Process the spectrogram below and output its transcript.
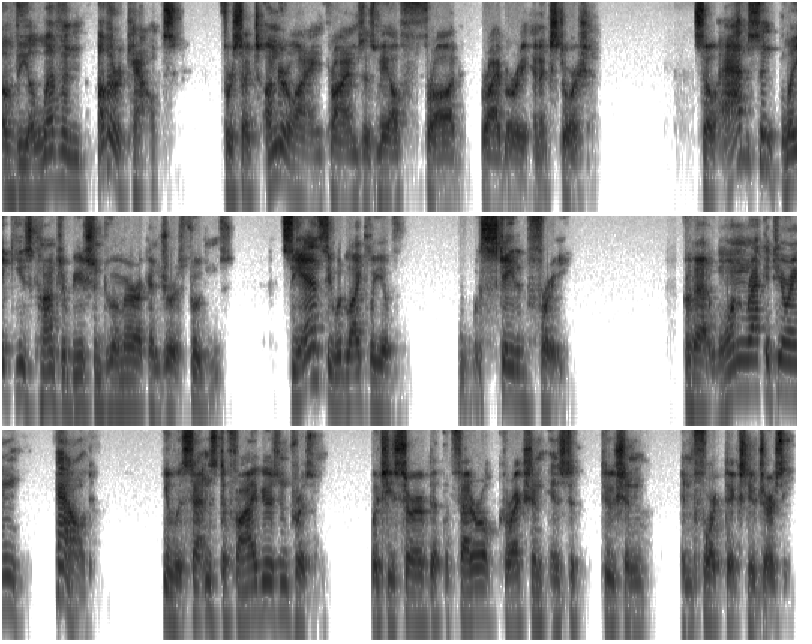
of the 11 other counts for such underlying crimes as mail fraud, bribery, and extortion. So, absent Blakey's contribution to American jurisprudence, Cianci would likely have skated free. For that one racketeering count, he was sentenced to five years in prison which he served at the Federal Correction Institution in Fort Dix, New Jersey.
